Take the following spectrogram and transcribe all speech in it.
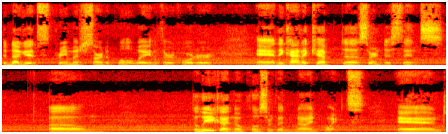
the Nuggets pretty much started to pull away in the third quarter, and they kind of kept a certain distance. Um, the league got no closer than nine points. And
